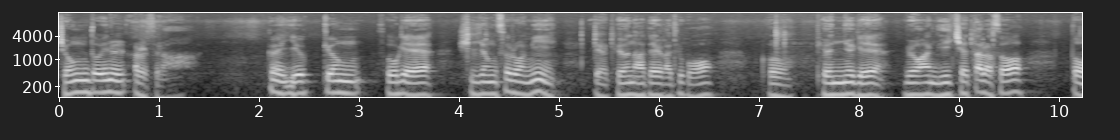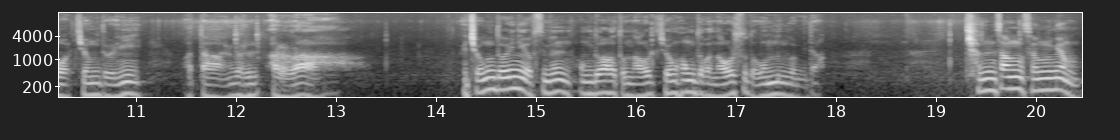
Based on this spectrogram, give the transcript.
정도인을 알았으라. 그 역경 속에 신령스러움이 변화돼 가지고 그 변력의 묘한 위치에 따라서 또 정도인이 왔다는 것을 알아라. 정도인이 없으면 홍도가 또 나올, 정홍도가 나올 수도 없는 겁니다. 천상성명,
